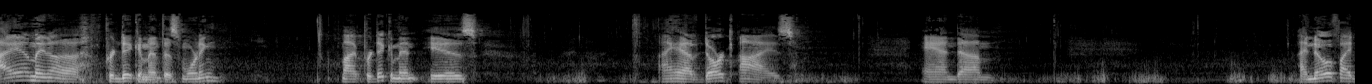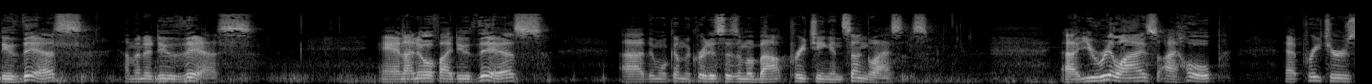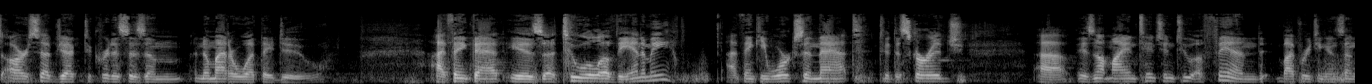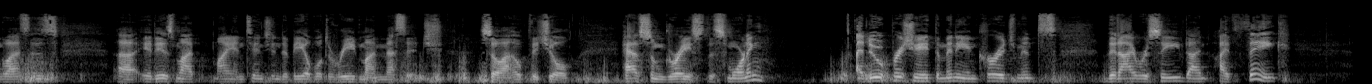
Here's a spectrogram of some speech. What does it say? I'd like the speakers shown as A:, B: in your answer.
A: I am in a predicament this morning. My predicament is I have dark eyes. And um, I know if I do this, I'm going to do this. And I know if I do this, uh, then will come the criticism about preaching in sunglasses. Uh, you realize, I hope, that preachers are subject to criticism no matter what they do. I think that is a tool of the enemy. I think he works in that to discourage. Uh, is not my intention to offend by preaching in sunglasses. Uh, it is my, my intention to be able to read my message. So I hope that you'll have some grace this morning. I do appreciate the many encouragements that I received. I, I think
